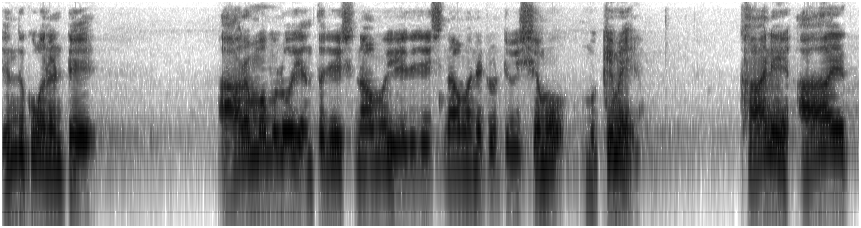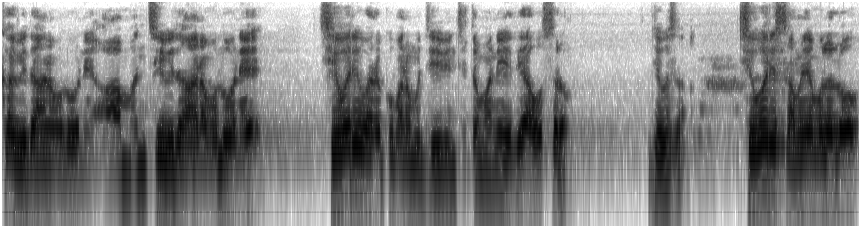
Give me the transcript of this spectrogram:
ఎందుకు అనంటే ఆరంభములో ఎంత చేసినామో ఏది చేసినామో అనేటువంటి విషయము ముఖ్యమే. కానీ ఆ యొక్క విధానంలోనే ఆ మంచి విధానములోనే చివరి వరకు మనము జీవించటం అనేది అవసరం. జీవస చివరి సమయములలో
